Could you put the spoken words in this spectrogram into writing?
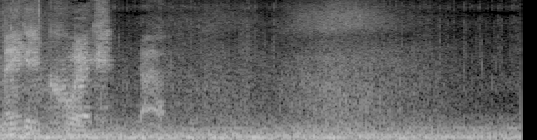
Make it quick.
